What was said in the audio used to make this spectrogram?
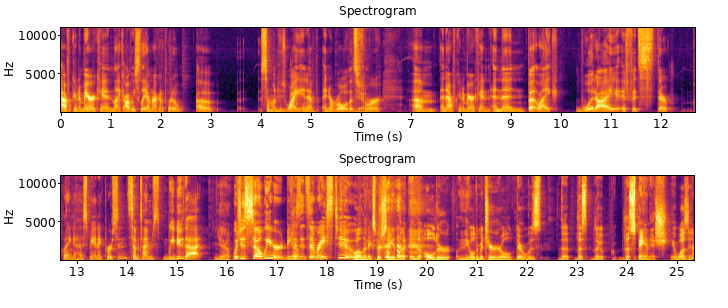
African American. Like, obviously, I'm not going to put a, a someone who's white in a in a role that's Yeah. for um, an African American. And then, but like, would I if it's they're playing a Hispanic person? Sometimes we do that, yeah. which is so weird because Yeah. it's a race too. Well, and especially in the in the older in the older material, there was the the the the Spanish. It wasn't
